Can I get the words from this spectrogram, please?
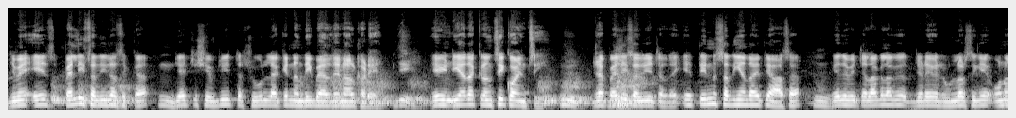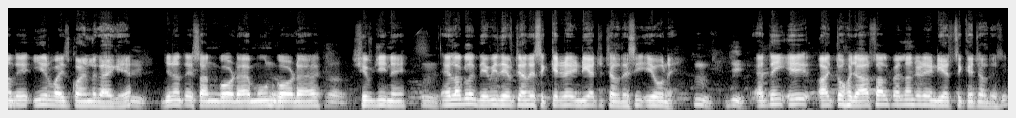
ਜਿਵੇਂ ਇਹ ਪਹਿਲੀ ਸਦੀ ਦਾ ਸਿੱਕਾ ਜਿਹ ਚ ਸ਼ਿਵਜੀ ਤਰਸ਼ੂਲ ਲੈ ਕੇ ਨੰਦੀ ਬੈਲ ਦੇ ਨਾਲ ਖੜੇ ਜੀ। ਇਹ ਇੰਡੀਆ ਦਾ ਕਰੰਸੀ ਕੋਇਨ ਸੀ। ਜਿਹੜਾ ਪਹਿਲੀ ਸਦੀ 'ਚ ਚੱਲਦਾ। ਇਹ ਤਿੰਨ ਸਦੀਆਂ ਦਾ ਇਤਿਹਾਸ ਹੈ। ਇਹਦੇ ਵਿੱਚ ਅਲੱਗ-ਅਲੱਗ ਜਿਹੜੇ ਰੂਲਰ ਸੀਗੇ ਉਹਨਾਂ ਦੇ ਈਅਰ ਵਾਈਜ਼ ਕੋਇਨ ਲਗਾਏ ਗਏ ਆ ਜਿਨ੍ਹਾਂ ਤੇ ਸਨ ਗੋਡ ਹੈ ਮੂਨ ਗੋਡ ਹੈ ਸ਼ਿਵਜੀ ਨੇ। ਇਹ ਅਲੱਗ-ਅਲੱਗ ਦੇਵੀ ਦੇਵਤਿਆਂ ਦੇ ਸਿੱਕੇ ਜਿਹੜੇ ਇੰਡੀਆ 'ਚ ਚੱਲਦੇ ਸੀ ਇਹ ਉਹ ਨੇ। ਹੂੰ ਜੀ। ਐਦਾਂ ਹੀ ਇਹ ਅੱਜ ਤੋਂ ਹਜ਼ਾਰ ਸਾਲ ਪਹਿਲਾਂ ਜਿਹੜੇ ਇੰਡੀਆ 'ਚ ਸਿੱਕੇ ਚੱਲਦੇ ਸੀ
